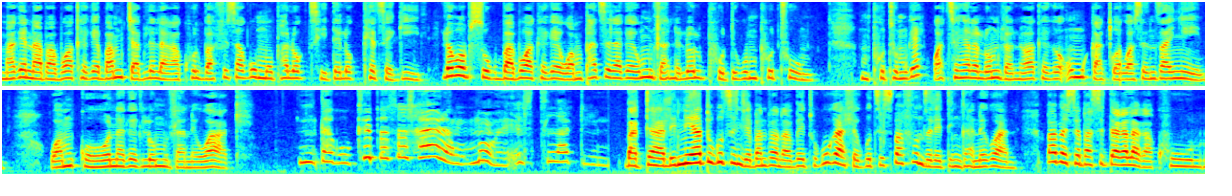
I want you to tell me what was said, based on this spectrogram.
Make nababo wakhe ke bamjabulela kakhulu bafisa kumupha lokuthide lokukhethekile. Lobo busuku babo wakhe ke wamphathela ke umdlwane loluphudi kumphuthumi mphuthumi ke wathengela lo mdlwane wakhe ke umgaco wasensanyeni. Wamgona ke kulomdlwane wakhe. Ntakukhipha More, eh? it's Latin. Badali niyathi ukuthi nje bantwana bethu kukahle ukuthi sibafundzele tinganekwane babe sebasitakala kakhulu.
